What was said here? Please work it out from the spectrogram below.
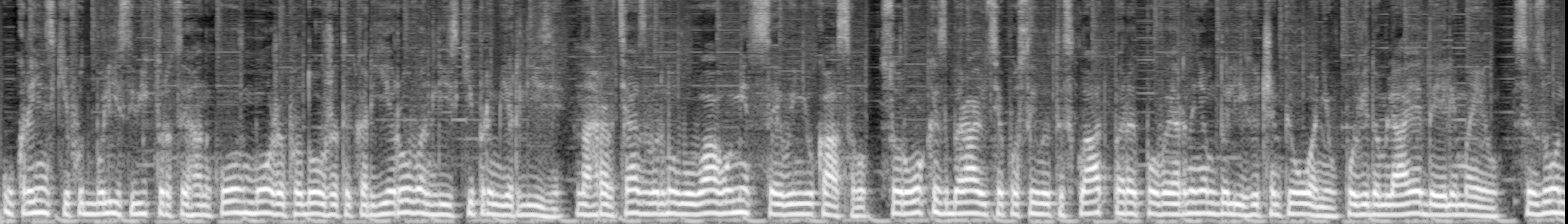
Український футболіст Віктор Циганков може продовжити кар'єру в англійській прем'єр-лізі. На гравця звернув увагу місцевий Ньюкасл. Сороки збираються посилити склад перед поверненням до Ліги Чемпіонів. Повідомляє Daily Mail. Сезон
